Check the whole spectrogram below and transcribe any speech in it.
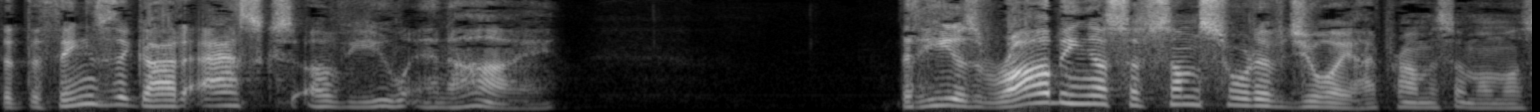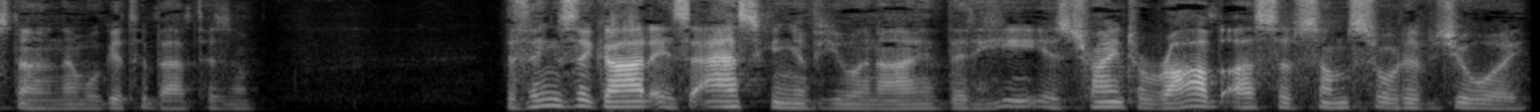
that the things that God asks of you and I that he is robbing us of some sort of joy. I promise I'm almost done, and then we'll get to baptism. The things that God is asking of you and I, that he is trying to rob us of some sort of joy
